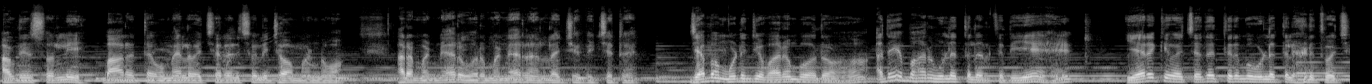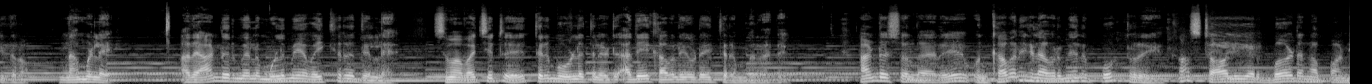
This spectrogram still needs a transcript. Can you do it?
அப்படின்னு சொல்லி பாரத்தை உண்மையில வச்சிடறேன்னு சொல்லி ஜெபம் பண்ணுவோம். அரை மணி நேரம் ஒரு மணி நேரம் நல்லா ஜெபிச்சுட்டு ஜெபம் முடிஞ்சு வரும்போதும் அதே பாரம் உள்ளத்தில் இருக்குது ஏன்? இறக்கி வச்சதை திரும்ப உள்ளத்தில் எடுத்து வச்சுக்கிறோம். நம்மளே. அதை ஆண்டவர் மேலே முழுமையாக வைக்கிறது இல்லை சும்மா வச்சுட்டு திரும்ப உள்ளத்தில் எடுத்து அதே கவலையோடய திரும்புறது. ஆண்டு சொல்றாரு உன் கவலைகளை அவர் மேல போட்டுரு cast all your burden upon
